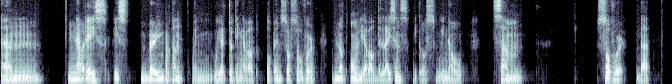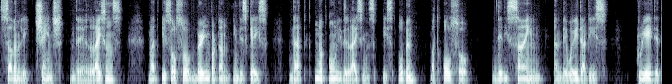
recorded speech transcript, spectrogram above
And nowadays is very important when we are talking about open source software, not only about the license, because we know some software that suddenly change the license, but it's also very important in this case that not only the license is open, but also the design and the way that is created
